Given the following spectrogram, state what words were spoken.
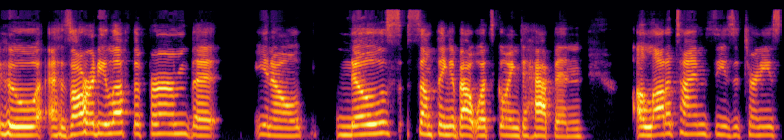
who has already left the firm that, you know, knows something about what's going to happen. A lot of times these attorneys,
